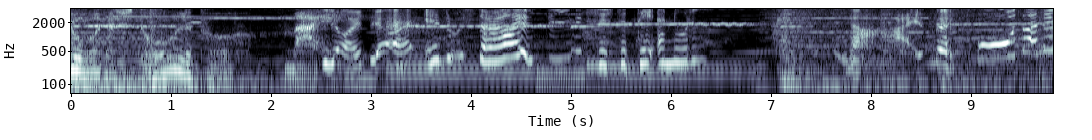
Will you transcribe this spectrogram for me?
Du må da stole på mig. De øjne der er endnu større end dine. Synes du, det er nuttet? Nej, men poderne,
